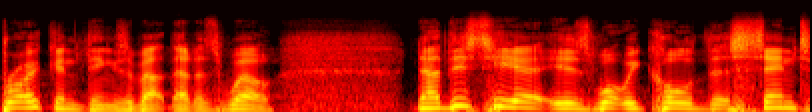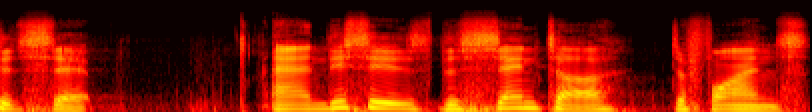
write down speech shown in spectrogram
broken things about that as well. Now, this here is what we call the centered set, and this is the center defines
